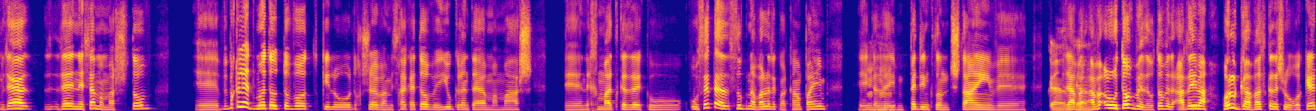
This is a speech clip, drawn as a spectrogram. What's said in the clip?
זה זה נעשה ממש טוב. אה, ובכללי הדמויות היו טובות, כאילו, אני חושב, המשחק היה טוב, ויו גרנט היה ממש אה, נחמד כזה, כי הוא, הוא עושה את הסוג נבל הזה כבר כמה פעמים, מהמם. כזה עם פדינגטון 2, ו... כן, זה, אבל, כן. אבל הוא טוב בזה, הוא טוב בזה. אז עם ההולגה, ואז כזה שהוא רוקד,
